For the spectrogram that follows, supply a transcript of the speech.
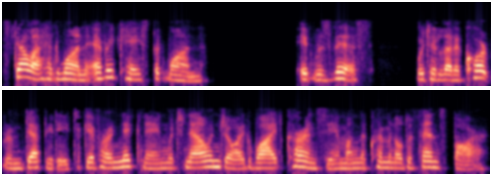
Stella had won every case but one. It was this which had led a courtroom deputy to give her a nickname which now enjoyed wide currency among the criminal defense bar,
